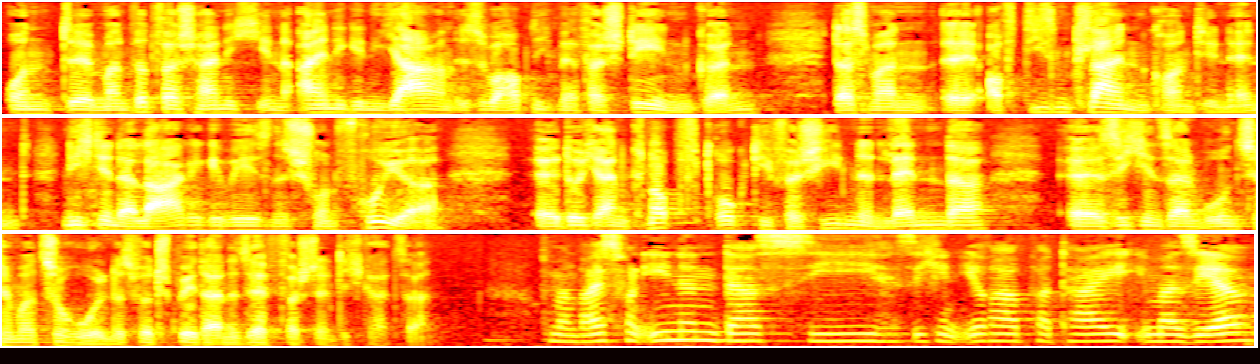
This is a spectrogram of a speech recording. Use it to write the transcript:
und äh, man wird wahrscheinlich in einigen Jahren es überhaupt nicht mehr verstehen können, dass man äh, auf diesem kleinen Kontinent nicht in der Lage gewesen ist, schon früher äh, durch einen Knopfdruck die verschiedenen Länder äh, sich in sein Wohnzimmer zu holen. Das wird später eine Selbstverständlichkeit sein. Man weiß von Ihnen, dass Sie sich in Ihrer Partei immer sehr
